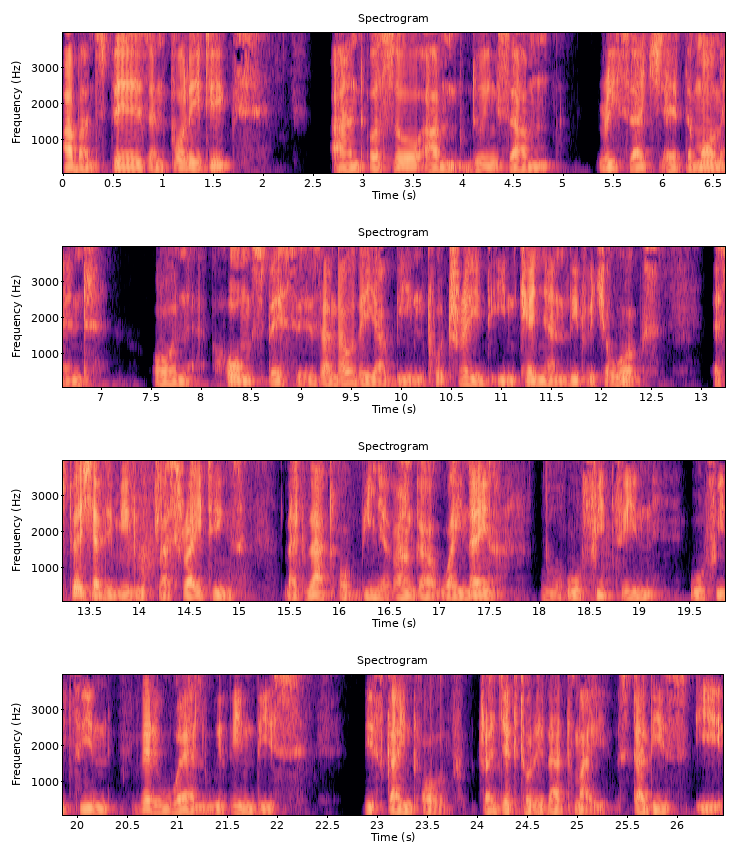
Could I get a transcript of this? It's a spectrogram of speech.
urban space, and politics. And also, I'm doing some research at the moment on home spaces and how they have been portrayed in Kenyan literature works, especially middle class writings like that of Binyavanga Wainaina, mm. who fits in who fits in very well within this this kind of trajectory that my studies eh,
